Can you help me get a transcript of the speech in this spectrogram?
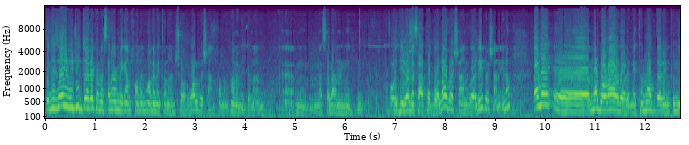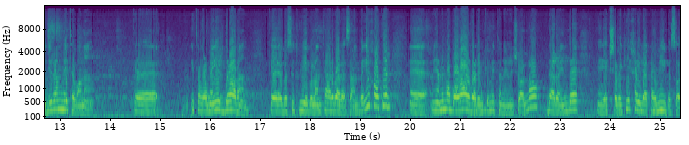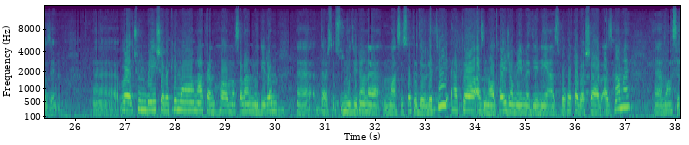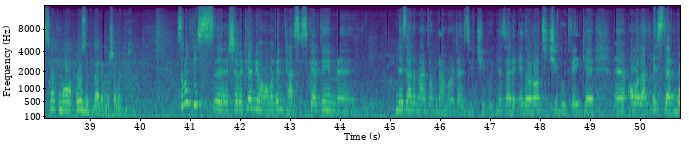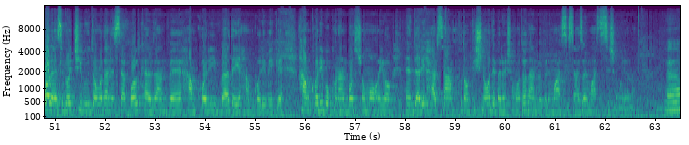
تبعیضای وجود داره که مثلا میگن خانم ها نمی‌تونن شاروال بشن خانم ها نمی‌تونن مثلا مدیران سطح بالا بشن والی بشن اینا. ولی ما باور داریم اعتماد داریم که مدیران می‌توانن که توانایی دارن که به سطوح بلندتر برسند به این خاطر یعنی ما باور داریم که می‌تونیم انشالله در آینده یک شبکه خیلی قوی بسازیم. و چون به این شبکه ما نه تنها مثلا مدیران در مدیران مؤسسات دولتی حتی از نهادهای جامعه مدنی از حقوق بشر از همه مؤسسات ما عضو داریم به شبکه خواهد زمانی که شبکه بیا آمدیم تاسیس کردیم نظر مردم در مورد از چی بود؟ نظر ادارات چی بود؟ وی که آمدن استقبال از اونا چی بود؟ آمدن استقبال کردن به همکاری وعده همکاری وی که همکاری بکنن باز شما آیا در هر سم کدام پیشنهاد برای شما دادن و برای مؤسسه اعضای مؤسسه شما یا نه؟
